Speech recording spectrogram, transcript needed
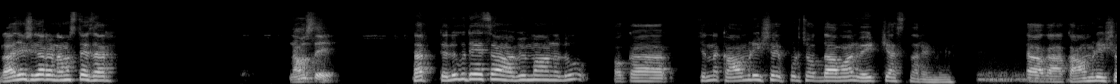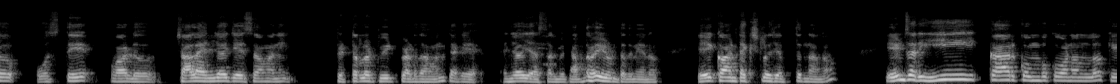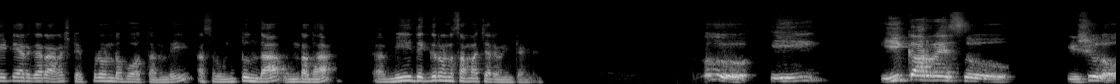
రాజేష్ గారు నమస్తే సార్. నమస్తే. సార్ తెలుగుదేశం అభిమానులు ఒక చిన్న కామెడీ షో ఎప్పుడు చూద్దామా అని వెయిట్ చేస్తున్నారండి. ఒక కామెడీ షో వస్తే వాళ్ళు చాలా ఎంజాయ్ చేసామని ట్విట్టర్లో ట్వీట్ పెడదామని తెగ ఎంజాయ్ చేస్తారు. మీకు అర్థమై ఉంటుంది నేను ఏ కాంటెక్స్ట్లో చెప్తున్నాను. ఏంటి సార్ ఈ కార్ కుంభకోణంలో కేటీఆర్ గారు అరెస్ట్ ఎప్పుడు ఉండబోతుంది? అసలు ఉంటుందా? ఉండదా? మీ దగ్గర ఉన్న సమాచారం ఏంటండి? ఈ ఈ కార్ రేస్ ఇష్యూలో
